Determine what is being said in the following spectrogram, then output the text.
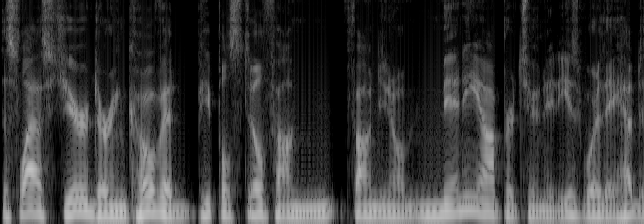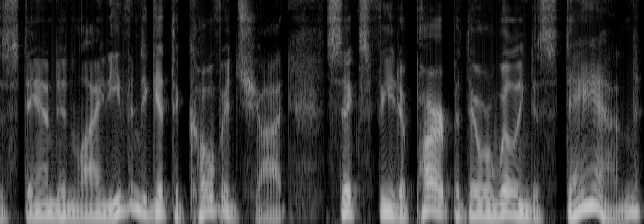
this last year during COVID, people still found found you know many opportunities where they had to stand in line, even to get the COVID shot, six feet apart, but they were willing to stand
